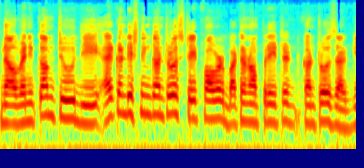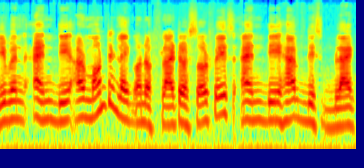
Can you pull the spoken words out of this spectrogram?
Now when you come to the air conditioning controls straightforward button operated controls are given and they are mounted like on a flatter surface and they have this black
